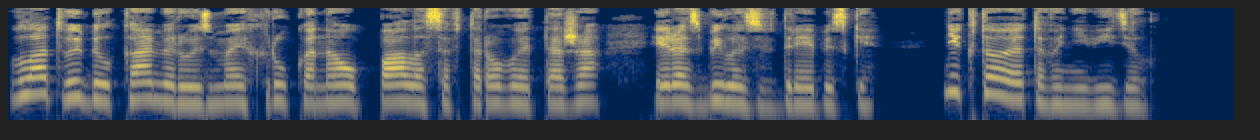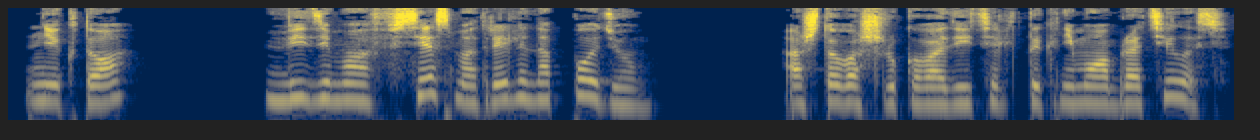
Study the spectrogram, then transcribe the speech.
Влад выбил камеру из моих рук, она упала со второго этажа и разбилась в дребезги. Никто этого не видел. Никто? Видимо, все смотрели на подиум. А что ваш руководитель, ты к нему обратилась?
